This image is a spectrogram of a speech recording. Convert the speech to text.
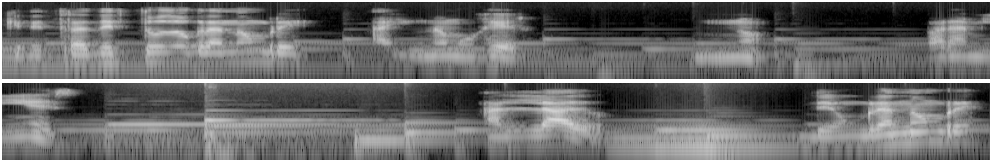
que detrás de todo gran hombre hay una mujer. No, para mí es al lado de un gran hombre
